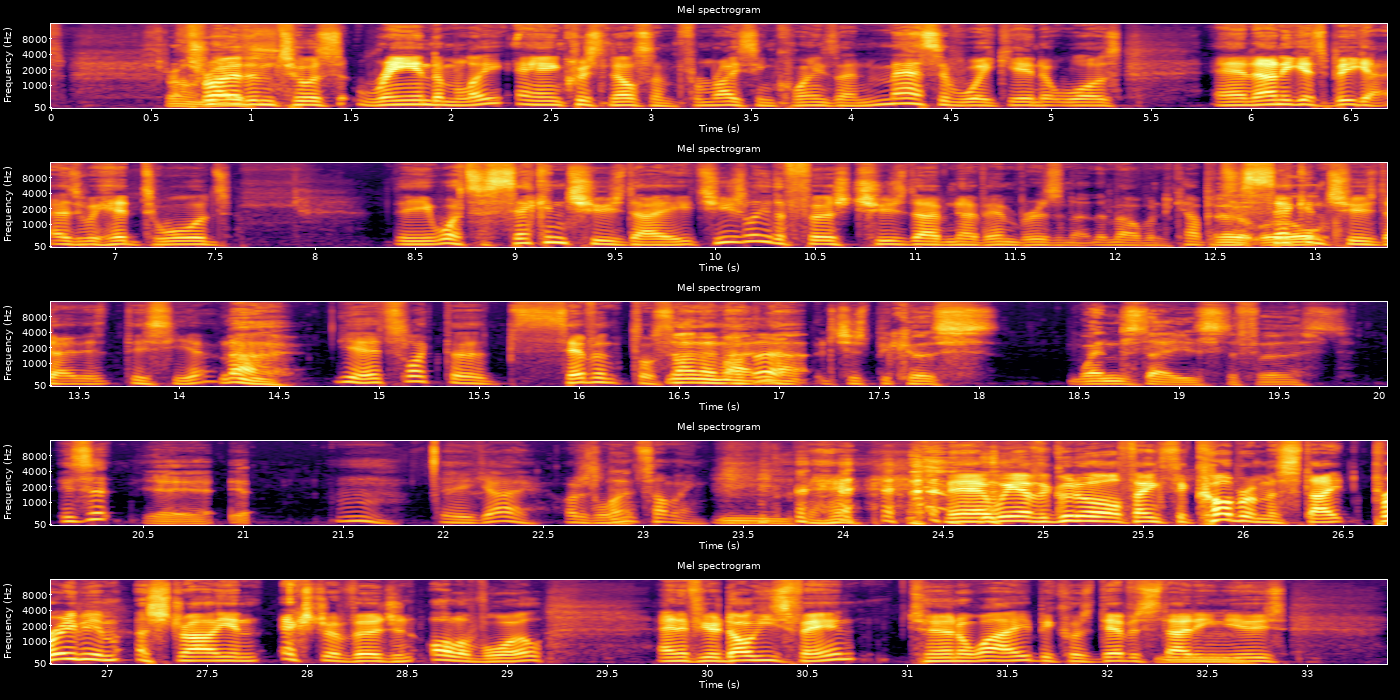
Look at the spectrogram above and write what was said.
Throw throw them to us randomly. And Chris Nelson from Racing Queensland, massive weekend it was, and it only gets bigger as we head towards the what's the second Tuesday? It's usually the first Tuesday of November, isn't it? The Melbourne Cup. It's Yeah, the all- second Tuesday th- this year. No, Yeah, it's like the seventh or something no, no, like no. It's just because Wednesday is the first. Is it? Yeah, yeah, yeah. Mm, there you go. I just learnt something. Mm. now we have the good oil thanks to Cobram Estate, premium Australian extra virgin olive oil. And if you're a doggies fan, turn away because devastating Mm. news.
